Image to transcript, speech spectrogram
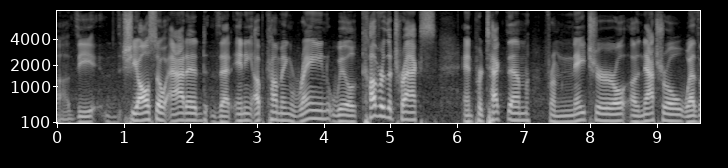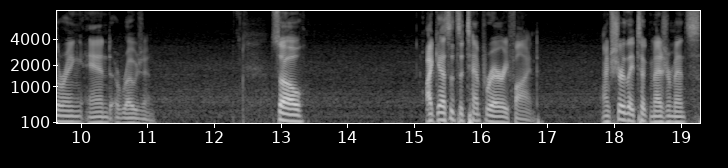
Uh, the she also added that any upcoming rain will cover the tracks and protect them from natural uh, natural weathering and erosion. So, I guess it's a temporary find. I'm sure they took measurements.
